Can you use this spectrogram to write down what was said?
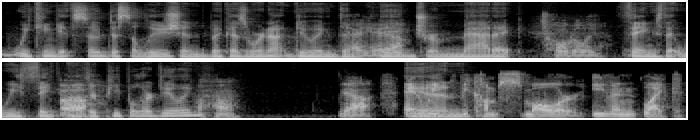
we can get so disillusioned because we're not doing the yeah, yeah, big dramatic totally things that we think uh, other people are doing. Uh-huh. Yeah. And, and we become smaller, even like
